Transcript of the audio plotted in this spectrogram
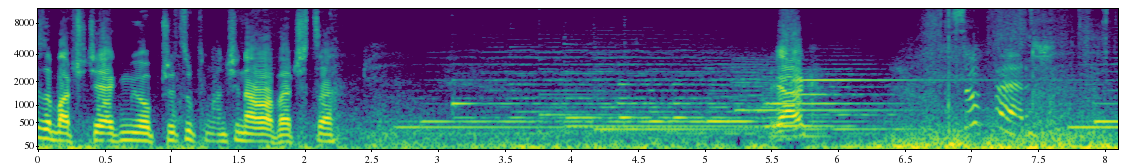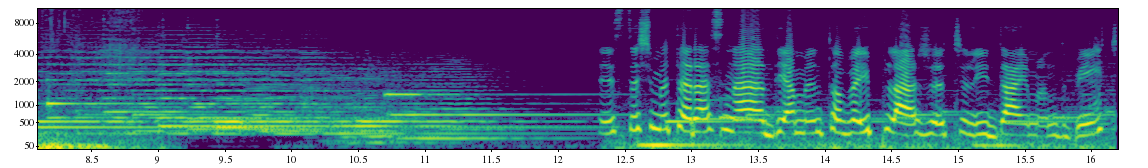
Zobaczcie, jak miło przycupnąć na ławeczce. Jak? Super! Jesteśmy teraz na diamentowej plaży, czyli Diamond Beach.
